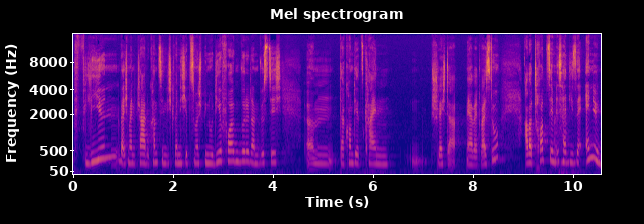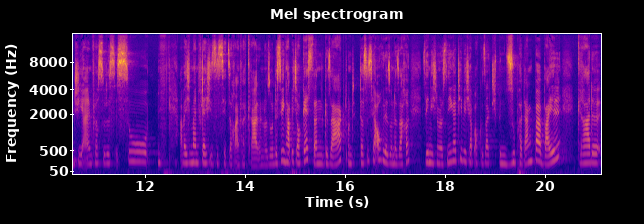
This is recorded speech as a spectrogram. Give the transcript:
fliehen, weil ich meine, klar, du kannst ihn nicht, wenn ich jetzt zum Beispiel nur dir folgen würde, dann wüsste ich, ähm, da kommt jetzt kein schlechter Mehrwert, weißt du? Aber trotzdem ist halt mhm. diese Energy einfach so, das ist so, aber ich meine, vielleicht ist es jetzt auch einfach gerade nur so. Deswegen habe ich auch gestern gesagt, und das ist ja auch wieder so eine Sache, sehe nicht nur das Negative, ich habe auch gesagt, ich bin super dankbar, weil gerade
